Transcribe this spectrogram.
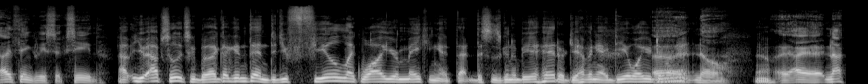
I think we succeed. Uh, you absolutely, but like again, then did you feel like while you're making it that this is going to be a hit, or do you have any idea while you're doing Uh, it? no. No. I, I- not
